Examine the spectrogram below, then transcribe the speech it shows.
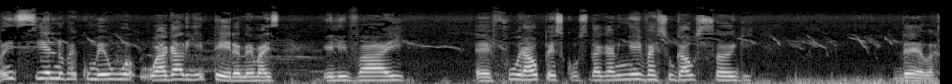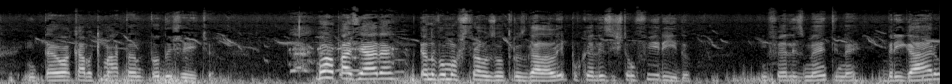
em si ele não vai comer o, a galinha inteira, né? Mas ele vai é, furar o pescoço da galinha e vai sugar o sangue dela. Então acaba que matando todo jeito. Bom, rapaziada, eu não vou mostrar os outros galos ali porque eles estão feridos. Infelizmente, né? Brigaram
